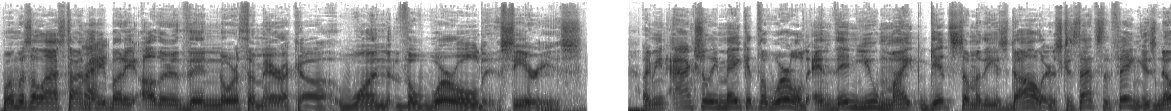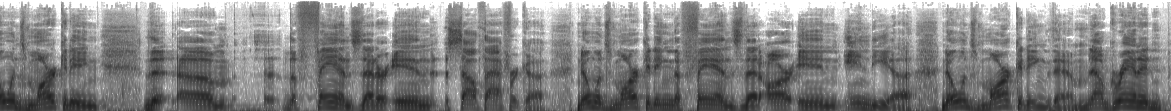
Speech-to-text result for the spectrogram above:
When was the last time Right. anybody other than North America won the World Series? I mean, actually make it the world, and then you might get some of these dollars. Because that's the thing is, no one's marketing the um, the fans that are in South Africa. No one's marketing the fans that are in India. No one's marketing them. Now, granted,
